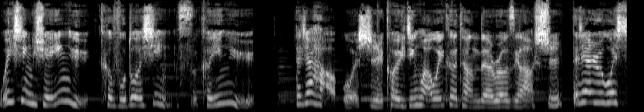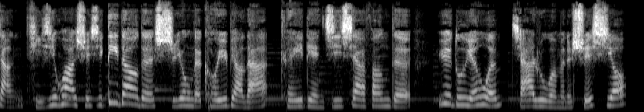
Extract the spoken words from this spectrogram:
微信学英语，克服惰性，死磕英语。大家好，我是口语精华微课堂的 Rosie 老师。大家如果想体系化学习地道的、实用的口语表达，可以点击下方的阅读原文，加入我们的学习哦。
